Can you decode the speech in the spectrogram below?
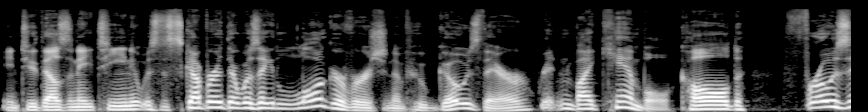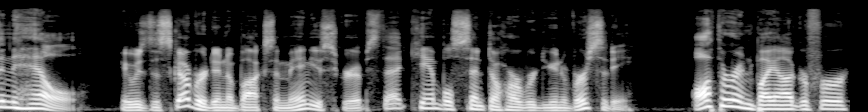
In 2018, it was discovered there was a longer version of Who Goes There written by Campbell called Frozen Hell. It was discovered in a box of manuscripts that Campbell sent to Harvard University. Author and biographer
